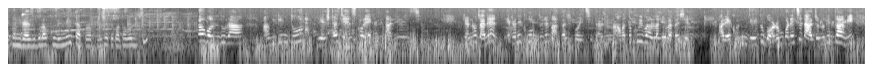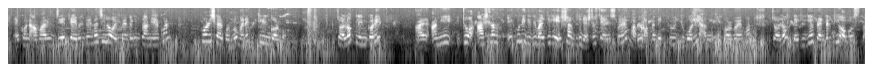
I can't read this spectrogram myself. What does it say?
এখন ড্রেসগুলো খুলে নিই, তারপর আপনার সাথে কথা বলছি। বন্ধুরা, আমি কিন্তু ড্রেসটা চেঞ্জ করে এখানে দাঁড়িয়ে রয়েছি। কেন জানেন? এখানে খুব জোরে বাতাস বইছে, তার জন্য আমার তো খুবই ভালো লাগে বাতাসে আর এখন যেহেতু গরম পড়েছে, তার জন্য কিন্তু আমি এখন আমার যে টেবিল ফ্যানটা ছিল, ওই ফ্যানটা কিন্তু আমি এখন পরিষ্কার করব মানে ক্লিন করব। চলো ক্লিন করি। আর আমি একটু আসলাম এখনই দিদি বাড়ি থেকে এসে আমি ড্রেসটা চেঞ্জ করে ভাবলাম আপনাদের একটু একটু বলি, আমি কী করব এখন? চলো দেখি গিয়ে ফ্যানটার কী অবস্থা।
